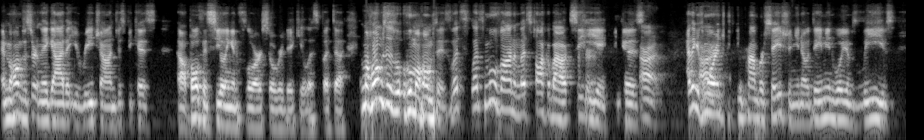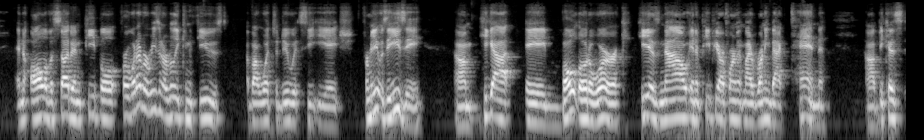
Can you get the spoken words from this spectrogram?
And Mahomes is certainly a guy that you reach on just because uh, both his ceiling and floor are so ridiculous. But uh, Mahomes is who Mahomes is. Let's let's move on and let's talk about CEH sure. because I think it's a more right. interesting conversation. You know, Damien Williams leaves, and all of a sudden, people for whatever reason are really confused about what to do with CEH. For me, it was easy. Um, he got a boatload of work. He is now in a PPR format, my running back 10, uh, because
